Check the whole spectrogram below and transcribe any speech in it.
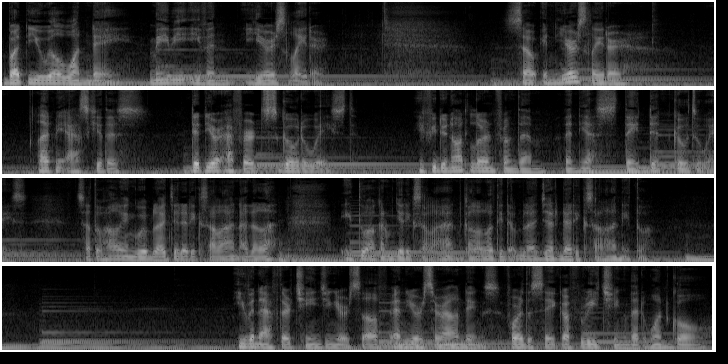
but you will one day, maybe even years later. So, in years later, let me ask you this Did your efforts go to waste? If you do not learn from them, then yes, they did go to waste. Satu hal yang gue belajar dari kesalahan adalah itu akan menjadi kesalahan kalau lo tidak belajar dari kesalahan itu. Even after changing yourself and your surroundings for the sake of reaching that one goal,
